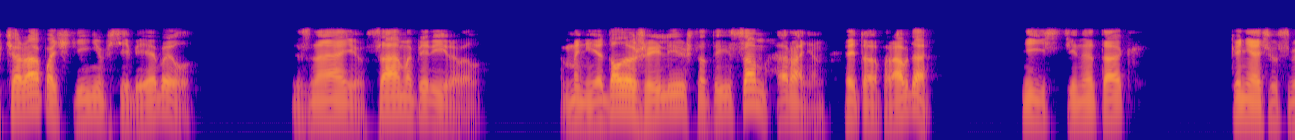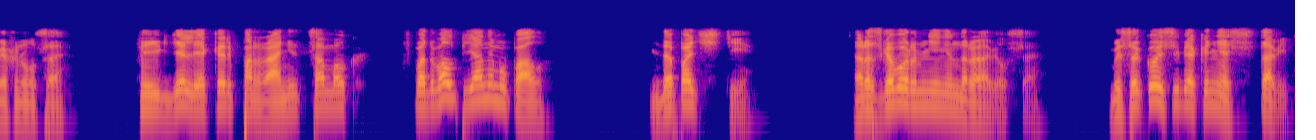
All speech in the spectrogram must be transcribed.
вчера почти не в себе был. Знаю, сам оперировал. Мне доложили, что ты сам ранен. Это правда? Истинно так. Князь усмехнулся. И где лекарь пораниться мог? В подвал пьяным упал. Да почти. Разговор мне не нравился. Высоко себя князь ставит.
